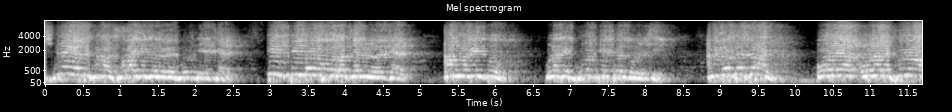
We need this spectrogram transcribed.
সিনেগাতি সবাই সবাই ওনাকে ভোট দিয়েছেন। তিন তিনবার উপজেলা চেয়ারম্যান হয়েছেন আমরা কিন্তু ওনাকে ভোট দিয়ে তৈরি করেছি। আমি বলতে চাই, ওনার ওনার এখনও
